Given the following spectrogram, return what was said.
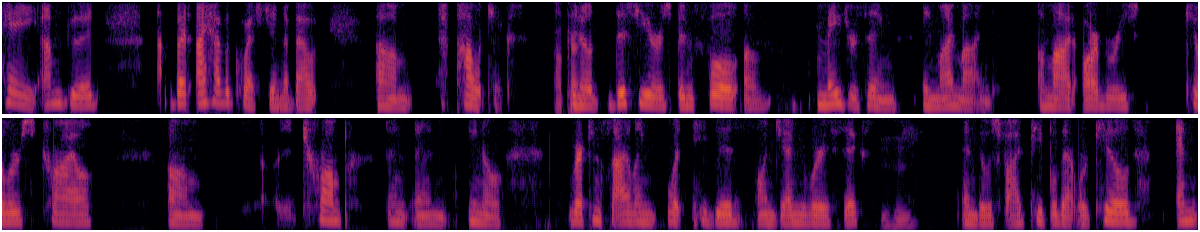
Hey, I'm good, but I have a question about um, politics. Okay. You know, this year has been full of major things in my mind. Ahmaud Arbery's killer's trial, um, Trump, and and you know, reconciling what he did on January 6th Mm-hmm. and those five people that were killed. And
